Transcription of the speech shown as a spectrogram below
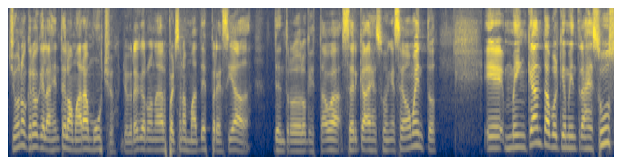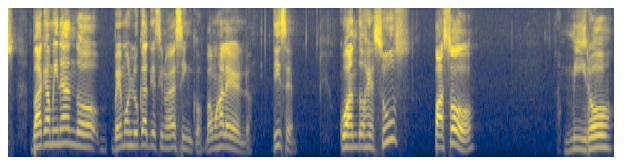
yo no creo que la gente lo amara mucho, yo creo que era una de las personas más despreciadas dentro de lo que estaba cerca de Jesús en ese momento. Eh, me encanta porque mientras Jesús va caminando, vemos Lucas 19:5. Vamos a leerlo. Dice, cuando Jesús pasó, miró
